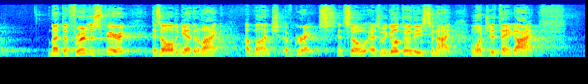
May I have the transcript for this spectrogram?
But the fruit of the Spirit is all together like a bunch of grapes. And so as we go through these tonight, I want you to think all right,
